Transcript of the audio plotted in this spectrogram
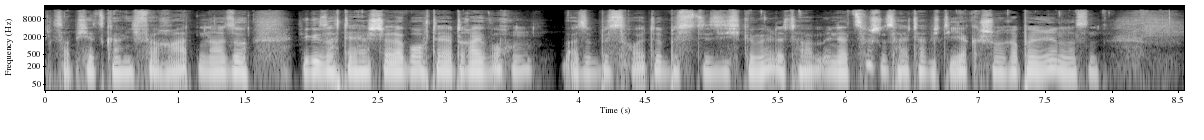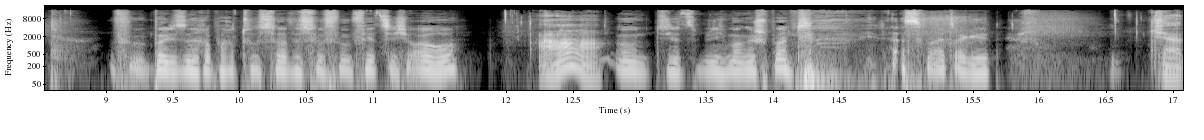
Das habe ich jetzt gar nicht verraten. Also, wie gesagt, der Hersteller brauchte ja drei Wochen, also bis heute, bis die sich gemeldet haben. In der Zwischenzeit habe ich die Jacke schon reparieren lassen für, bei diesem Reparaturservice für 45 Euro. Ah. Und jetzt bin ich mal gespannt, wie das weitergeht. Tja,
